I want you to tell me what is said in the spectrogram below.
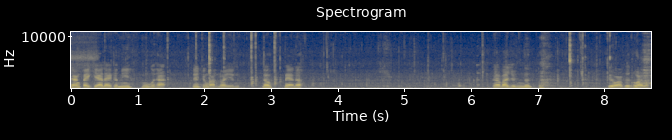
ย่างไปแก่ใดก็มีหมูกระทะในจังหวัดร้อยเอ็ดเนาะแม่เนาะแค่ว่าอยู่เงินเกี่ยวกับขึ้นก่อนหรอ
